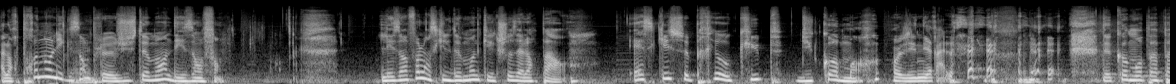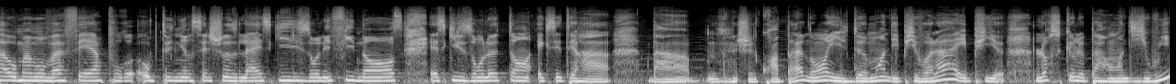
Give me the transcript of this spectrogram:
Alors prenons l'exemple justement des enfants. Les enfants, lorsqu'ils demandent quelque chose à leurs parents, est-ce qu'ils se préoccupent du comment en général De comment papa ou maman va faire pour obtenir cette chose-là? Est-ce qu'ils ont les finances? Est-ce qu'ils ont le temps? Etc. Ben, je ne crois pas, non. Ils demandent et puis voilà. Et puis, euh, lorsque le parent dit oui,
